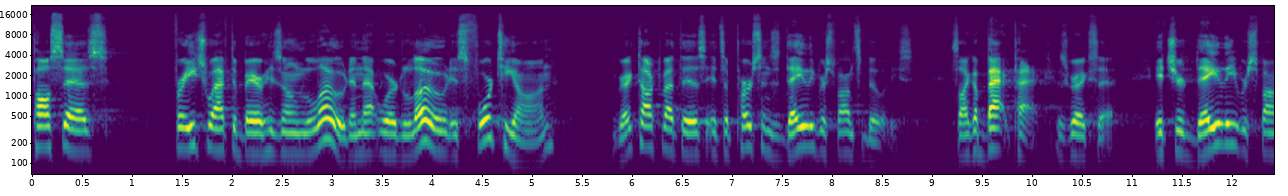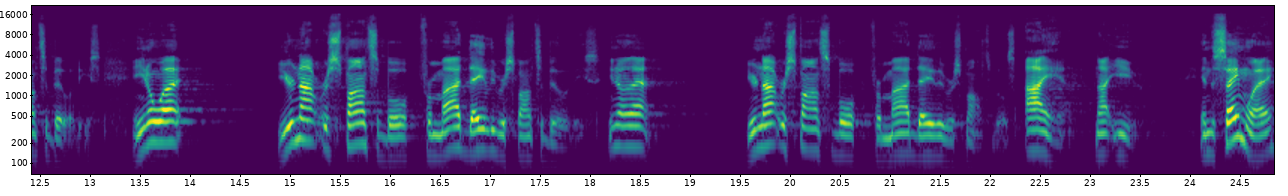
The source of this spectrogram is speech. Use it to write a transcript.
Paul says, For each will have to bear his own load. And that word load is phortion. Greg talked about this. It's a person's daily responsibilities. It's like a backpack, as Greg said. It's your daily responsibilities. And you know what? You're not responsible for my daily responsibilities. You know that? You're not responsible for my daily responsibilities. I am, not you. In the same way,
